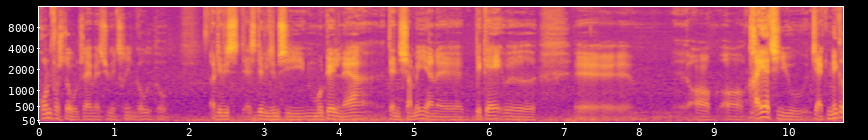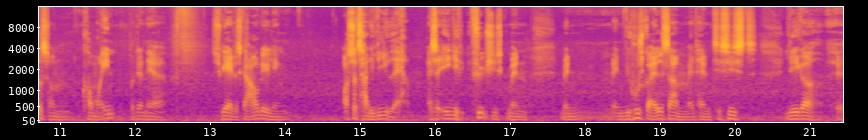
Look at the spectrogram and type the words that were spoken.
grundforståelse af, hvad psykiatrien går ud på. Og det vil, altså det vil ligesom sige, at modellen er den charmerende, begavede øh, og, og kreative Jack Nicholson kommer ind på den her psykiatriske afdeling, og så tager de livet af ham. Altså ikke fysisk, men, men, men vi husker alle sammen, at han til sidst ligger øh,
